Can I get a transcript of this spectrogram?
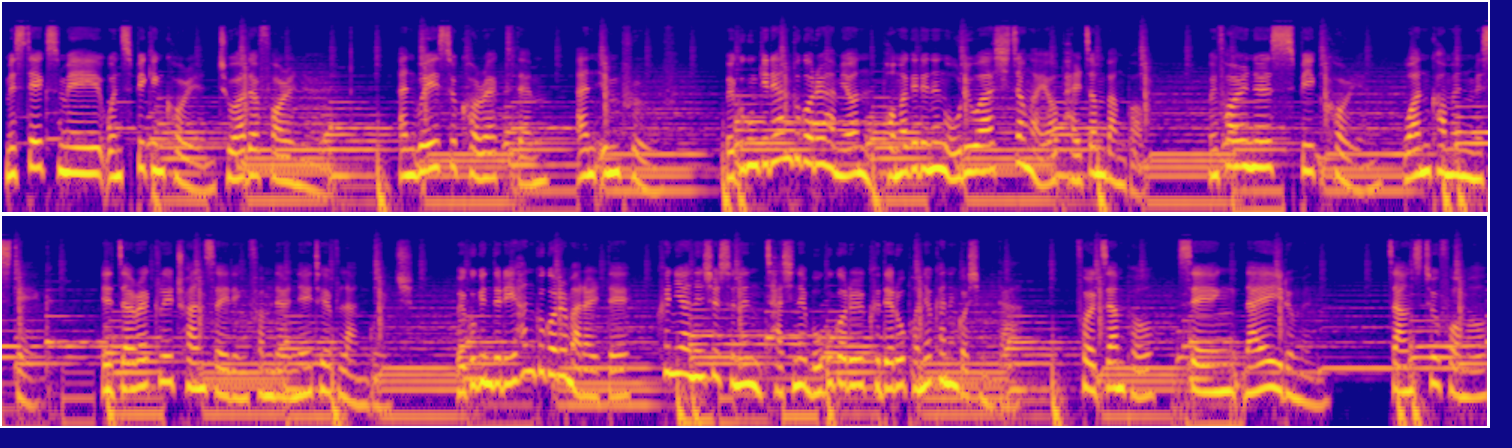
mistakes made when speaking Korean to other foreigners, and ways to correct them and improve. 외국인끼리 한국어를 하면 범하게 되는 오류와 시정하여 발전 방법. When foreigners speak Korean, one common mistake is directly translating from their native language. 외국인들이 한국어를 말할 때 흔히 하는 실수는 자신의 모국어를 그대로 번역하는 것입니다. For example, saying 나의 이름은 sounds too formal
